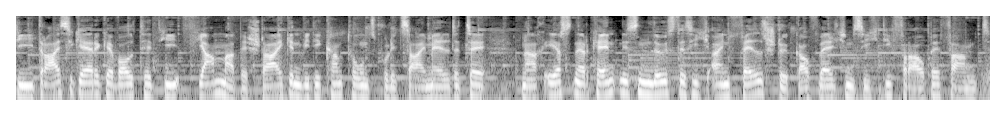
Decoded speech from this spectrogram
Die 30-Jährige wollte die Fiamma besteigen, wie die Kantonspolizei meldete. Nach ersten Erkenntnissen löste sich ein Felsstück, auf welchem sich die Frau befand.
